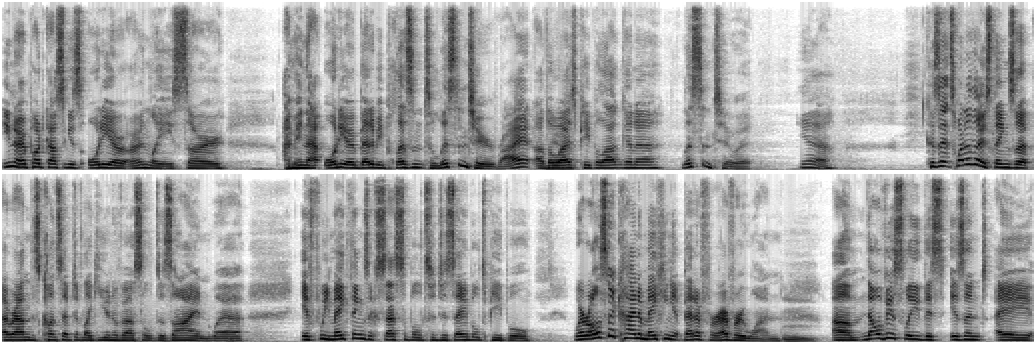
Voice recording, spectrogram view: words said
you know podcasting is audio only. So, I mean, that audio better be pleasant to listen to, right? Otherwise, people aren't gonna listen to it. Yeah. Because it's one of those things that, around this concept of like universal design, where if we make things accessible to disabled people, we're also kind of making it better for everyone. Um, now, obviously, this isn't a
